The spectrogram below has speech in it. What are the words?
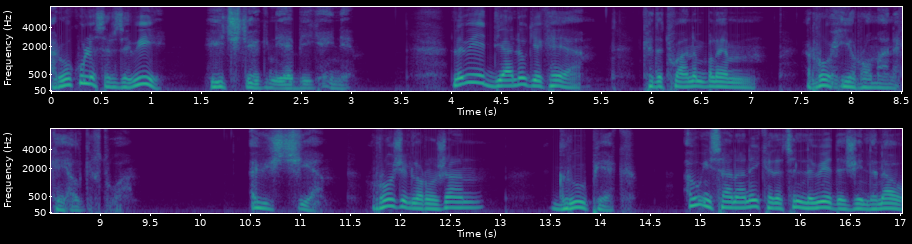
هەروەکو لە سەرزەوی هیچ شتێک نییە بیگەینێ. لەوێ دیالۆگێک هەیە کە دەتوانم بڵێم ڕۆحی ڕۆمانەکەی هەڵگرتووە. ئەویش چییە؟ ڕۆژێک لە ڕۆژان گروپێک ئەو ئینسانانەی کە دەچن لەوێ دەژین لە ناو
